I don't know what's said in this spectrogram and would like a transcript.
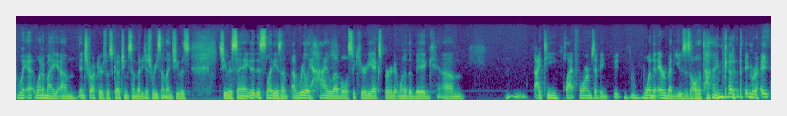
uh, one of my um, instructors was coaching somebody just recently, and she was she was saying that this lady is a, a really high level security expert at one of the big um, IT platforms. I mean, one that everybody uses all the time, kind of thing, right?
